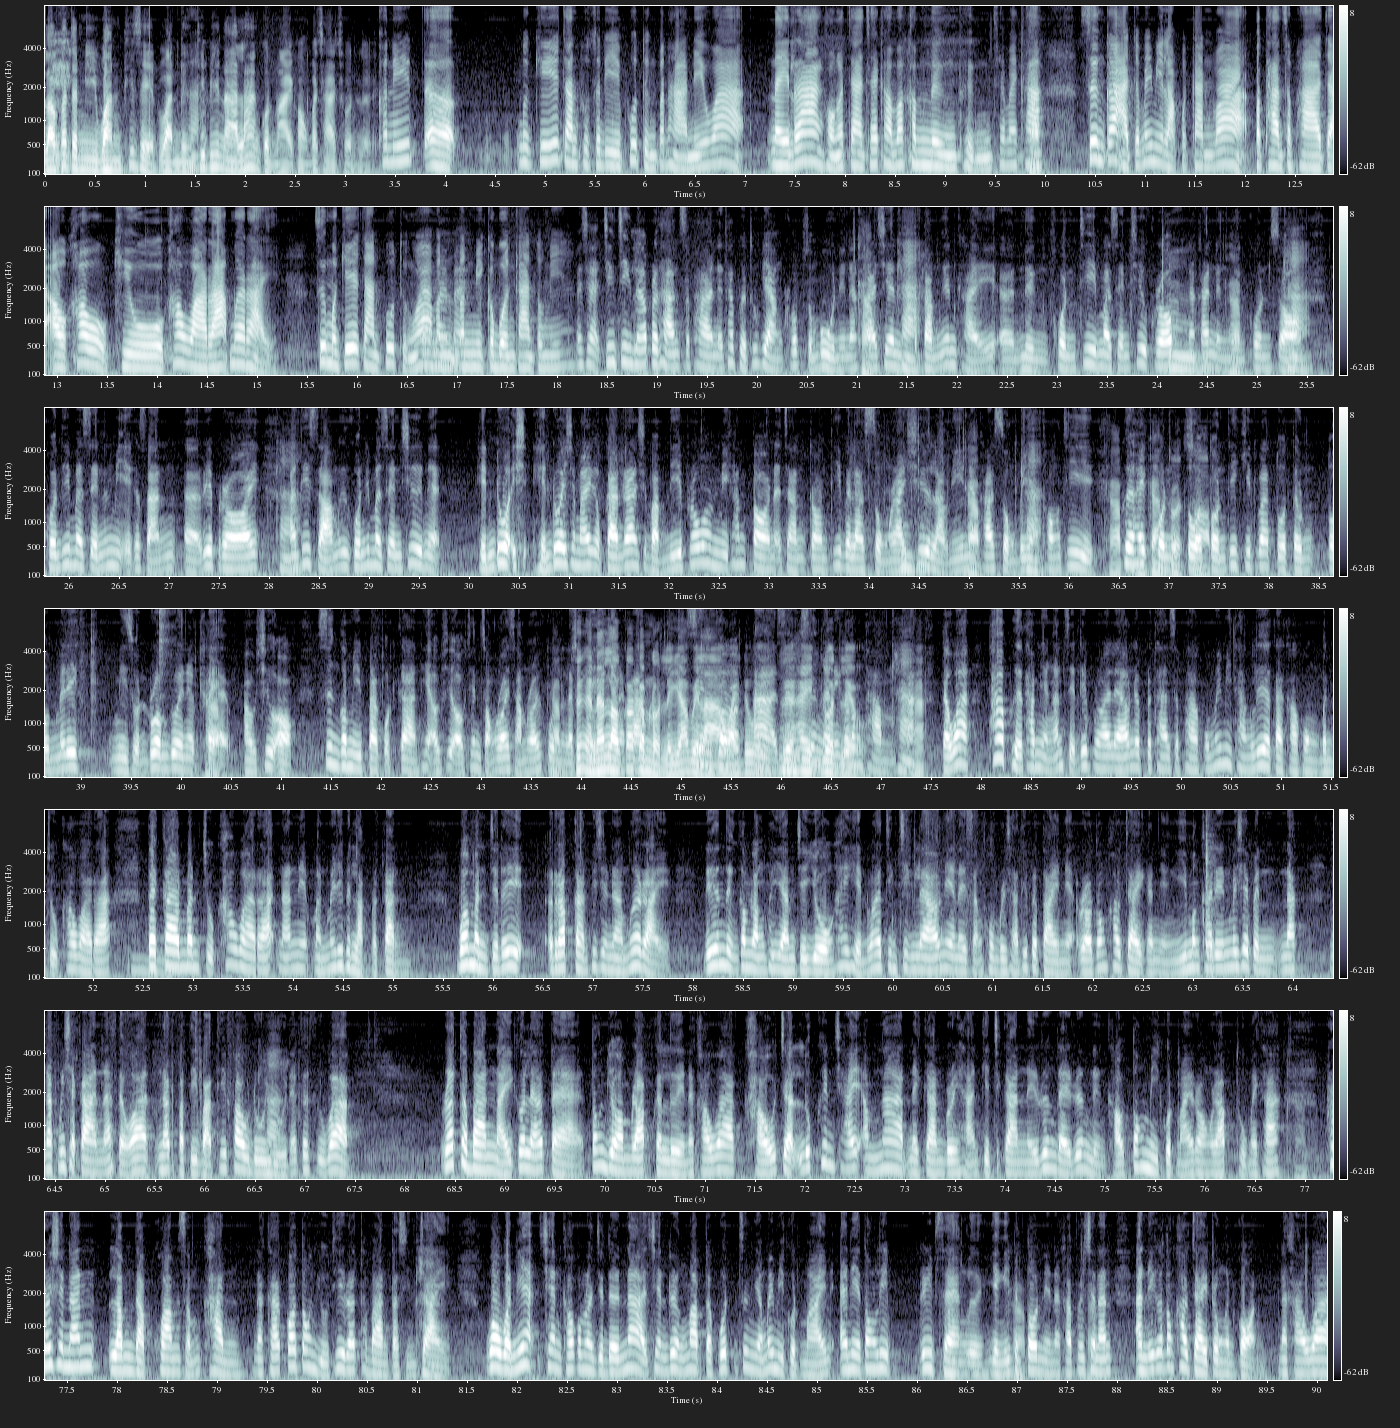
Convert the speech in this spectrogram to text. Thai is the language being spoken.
เราก็จะมีวันพิเศษวันหนึ่งค่ะ ที่พิจารณาร่างกฎหมายของประชาชนเลย คราวนี้เอ่อเมื่อกี้อาจารย์ผุษดีพูดถึงปัญหานี้ว่าในร่างของอาจารย์ใช้คำว่าคำนึงถึงใช่ไหมครัคะ บ ซึ่งก็อาจจะไม่มีหลักประกันว่าประธานสภาจะเอาเข้าคิว เข้าวาระเมื่อไหร่ ซึ่งเมื่อกี้อาจารย์พูดถึงว่าอ๋อไม่มันไม่ มันมีกระบวนการตรงนี้ ไม่ใช่จริง ๆ แล้วประธานสภาเนี่ยถ้าเผื่อทุกอย่างครบสมบูรณ์เนี่ยนะครัคะบเช่นค่ะตามเงื่อนไขเอ่อหนึ่งคนที่มาเซ็นชื่อครบอืมนะคะหนึ่งหครัมื่บนคนสองค่ะคนที่มาเซ็นนั้นมีเอกสารเอ่อเรียบร้อย ค่ะ อันที่สามคือคนที่มาเซ็นชื่อเนี่ย เห็นด้วยเห็นด้วยใช่ไหมกับการร่างฉบับนี้ เพราะว่ามันมีขั้นตอนอาจารย์ตอนที่เวลาส่งรายชื่อเหล่านี้นะคะส่งไปยังค่ะท้องที่ครับเพื่อให้มีการคนตรวจตัวสอบตนที่คิดว่าตัวตนตนไม่ได้มีส่วนร่วมด้วยเนี่ยครัไปบเอาชื่อออก ซึ่งก็มีปรากฏการณ์ที่เอาชื่อออกเช่น 200 300คนครับอะไรซึ่งประอันภทนั้นเราก็ะคะกำหนดระยะเวลาซึ่งก็ไว้ด้วยอ่าเพื่อให้ซึ่งรวดนนี้เร็ก็วต้องทำค่ะค่ะแต่ว่าถ้าเผื่อทำอย่างนั้นเสร็จเรียบร้อยแล้วเนี่ยประธานสภาคงไม่มีทางเลือกอะค่ะคงบรรจุเข้าวาระ แต่การบรรจุเข้าวาระนั้นเนี่ยมันไม่ได้เป็นหลักประกัน ว่ามันจะได้รับการพิจารณาเมื่อไหร่ ดิฉันถึงกำลังพยายามจะโยงให้เห็นว่าจริง ๆ แล้วเนี่ยในสังคมประชาธิปไตยเนี่ยเราต้องเข้าใจกันอย่างนี้มังคาเดนไม่ใช่เป็นนักนักวิชาการนะ แต่ว่านักปฏิบัติที่เฝ้าดูอยู่เนี่ยก็คือว่า รัฐบาลไหนก็แล้วแต่ต้องยอมรับกันเลยนะคะ ว่าเขาจะลุกขึ้นใช้อำนาจในการบริหารกิจการในเรื่องใดเรื่องหนึ่ง เขาต้องมีกฎหมายรองรับถูกไหมคะคเพราะฉะนั้นลำดับความสำคัญนะคะก็ต้องอยู่ที่รัฐบาลตัดสินใจ ว่าวันเนี้ยเช่นเขากำลังจะเดินหน้า เช่นเรื่องมาบตาพุทธซึ่งยังไม่มีกฎหมายอันนี้ต้องรีบรีบแซงเลย อย่างนี้เป็นต้นเนี่ยนะคะเพราะฉะนั้นอันนี้ก็ต้องเข้าใจตรงกันก่อนนะคะว่า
